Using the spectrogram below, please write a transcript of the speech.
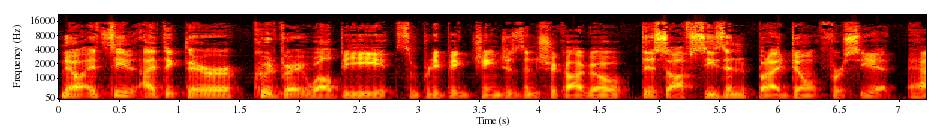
No, it seems I think there could very well be some pretty big changes in Chicago this off season, but I don't foresee it happening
